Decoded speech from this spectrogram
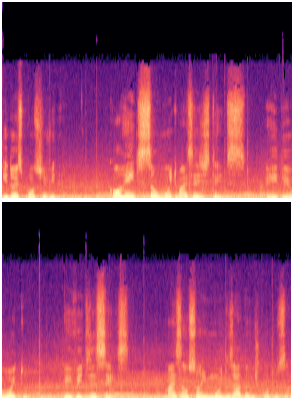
e 2 pontos de vida. Correntes são muito mais resistentes, RD8, PV16, mas não são imunes a dano de contusão.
